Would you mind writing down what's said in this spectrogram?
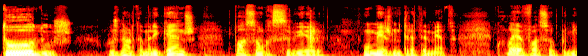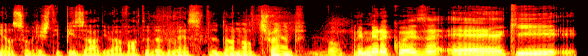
todos os norte-americanos possam receber o mesmo tratamento. Qual é a vossa opinião sobre este episódio à volta da doença de Donald Trump? Bom, primeira coisa é que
